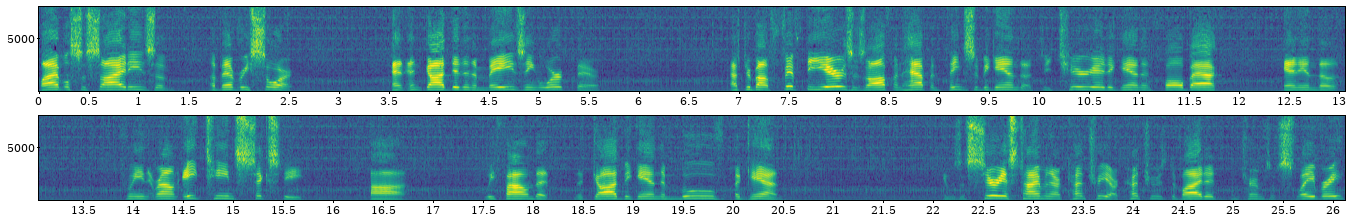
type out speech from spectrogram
Bible societies of, of every sort. And, and God did an amazing work there. After about 50 years, as often happened, things began to deteriorate again and fall back. And in the between around 1860, uh, we found that, that God began to move again. It was a serious time in our country. Our country was divided in terms of slavery.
